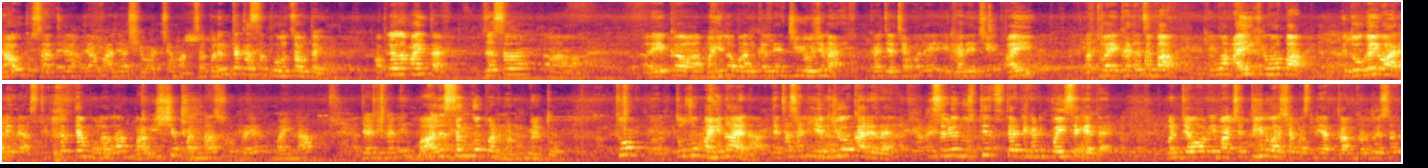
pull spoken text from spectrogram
गावकुसातल्या त्या माझ्या शेवटच्या माणसापर्यंत कसं पोहोचवता येईल आपल्याला माहीत आहे. जसं एक महिला बालकल्याणची योजना आहे का ज्याच्यामध्ये एखाद्याची आई अथवा एखाद्याचा बाप किंवा आई किंवा बाप हे दोघंही वारलेले असतील तर त्या मुलाला बावीसशे पन्नास रुपये महिना त्या ठिकाणी बालसंगोपन म्हणून मिळतो. तो तो जो महिना आहे ना त्याच्यासाठी एन जी ओ कार्यरत आहे. ते सगळे नुसतेच त्या ठिकाणी पैसे घेत आहेत. पण जेव्हा मी मागच्या तीन वर्षापासून यात काम करतोय सर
